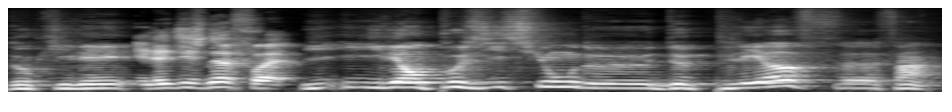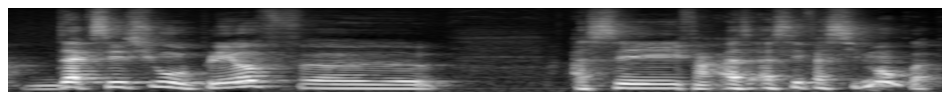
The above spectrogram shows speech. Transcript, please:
Donc il est. Il est 19, ouais. Il, est en position de, de playoff, euh, enfin d'accession au playoff euh, assez, assez facilement, quoi.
